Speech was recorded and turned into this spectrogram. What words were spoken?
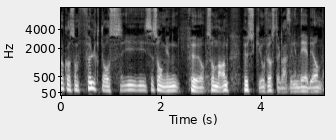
Dere som fulgte oss i, i sesongen før sommeren, husker jo førsteklassingen Vebjørn.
